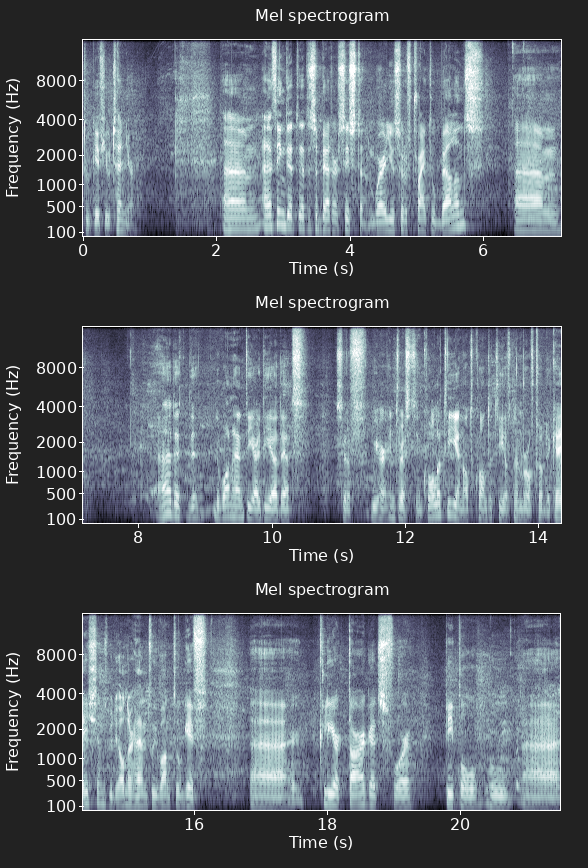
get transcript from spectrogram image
to give you tenure. Um, and I think that that is a better system where you sort of try to balance um, uh, the, the, the one hand the idea that sort of we are interested in quality and not quantity of number of publications. But the other hand, we want to give uh, clear targets for people who uh,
